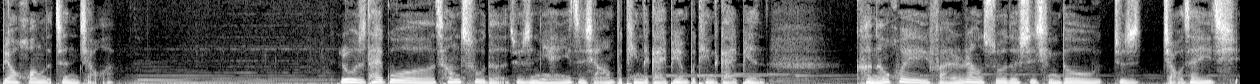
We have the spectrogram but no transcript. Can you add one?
不要慌了阵脚啊。如果是太过仓促的，就是你还一直想要不停的改变，不停的改变。可能会反而让所有的事情都就是搅在一起，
